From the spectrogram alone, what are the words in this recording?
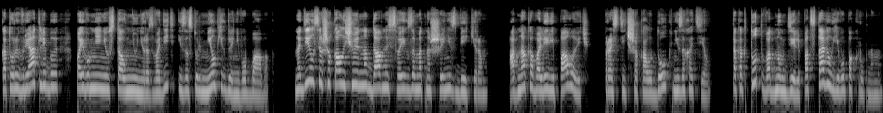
который вряд ли бы, по его мнению, стал нюни разводить из-за столь мелких для него бабок. Надеялся шакал еще и на давность своих взаимоотношений с Бекером. Однако Валерий Павлович простить шакалу долг не захотел так как тот в одном деле подставил его по-крупному.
